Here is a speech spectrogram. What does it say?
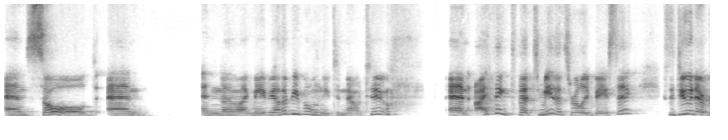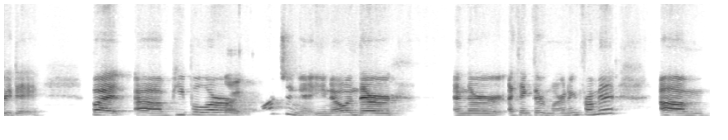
and sold. And and then like maybe other people need to know too. And I think that to me that's really basic because I do it every day. But um, people are right. watching it, you know, and they're and they're I think they're learning from it. Um,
